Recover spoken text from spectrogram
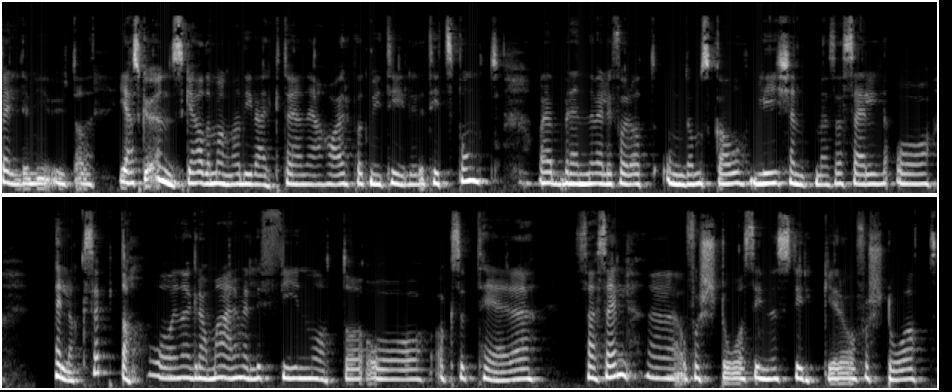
veldig mye ut av det. Jeg skulle ønske jeg hadde mange av de verktøyene jeg har på et mye tidligere tidspunkt. Og jeg brenner veldig for at ungdom skal bli kjent med seg selv og selvaksept. Da. Og enagrammet er en veldig fin måte å akseptere seg selv eh, og forstå sine styrker og forstå at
